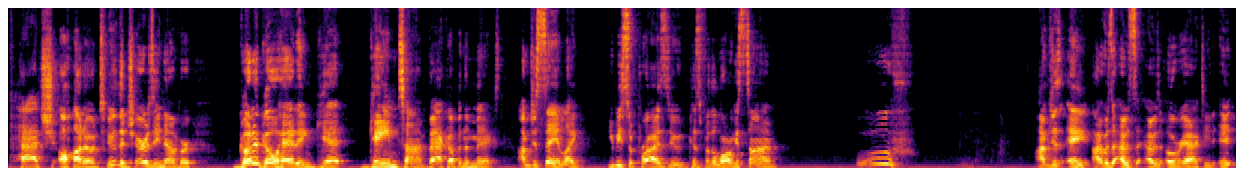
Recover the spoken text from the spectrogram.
Patch auto to the jersey number. Gonna go ahead and get game time back up in the mix. I'm just saying, like, you'd be surprised, dude, because for the longest time, Oof. I'm just hey, I was I was I was overreacting. It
